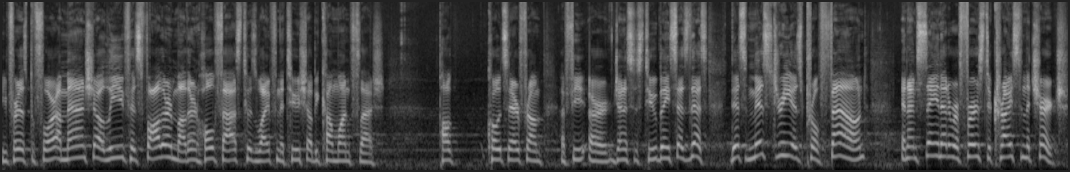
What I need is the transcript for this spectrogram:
you've heard this before, a man shall leave his father and mother and hold fast to his wife, and the two shall become one flesh. Paul quotes there from Genesis 2, but he says this this mystery is profound, and I'm saying that it refers to Christ and the church.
